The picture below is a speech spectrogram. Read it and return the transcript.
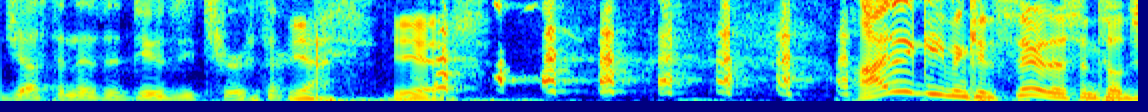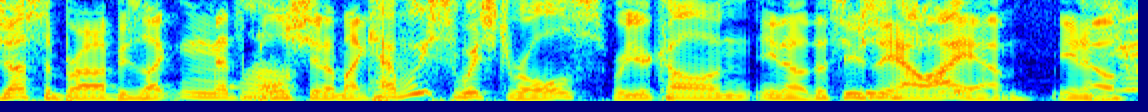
Justin is a dudesy truther. Yes, he is. I didn't even consider this until Justin brought up. He's like, mm, "That's bullshit." I'm like, "Have we switched roles? Where you're calling, you know, that's usually how I am, you know."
